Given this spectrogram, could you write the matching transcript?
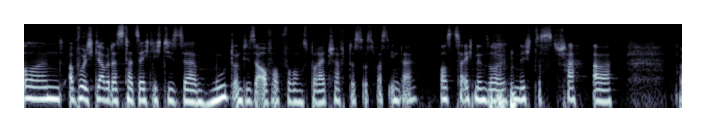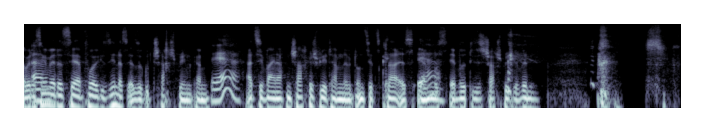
Und obwohl ich glaube, dass tatsächlich dieser Mut und diese Aufopferungsbereitschaft das ist, was ihn da auszeichnen soll. Nicht das Schach, aber Aber deswegen Ähm. haben wir das ja vorher gesehen, dass er so gut Schach spielen kann. Ja. Als sie Weihnachten Schach gespielt haben, damit uns jetzt klar ist, er Ja. muss, er wird dieses Schachspiel gewinnen.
